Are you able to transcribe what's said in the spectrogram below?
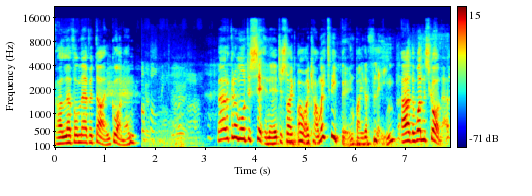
Our love will never die. Go on then. Well, look at them all just sitting there, just like, oh, I can't wait to be burned by the flame. Uh, the one that's gone up.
